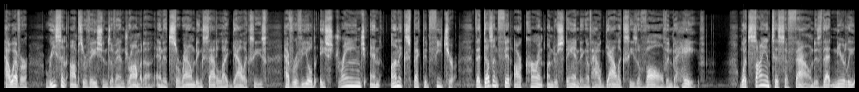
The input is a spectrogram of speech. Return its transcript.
However, Recent observations of Andromeda and its surrounding satellite galaxies have revealed a strange and unexpected feature that doesn't fit our current understanding of how galaxies evolve and behave. What scientists have found is that nearly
